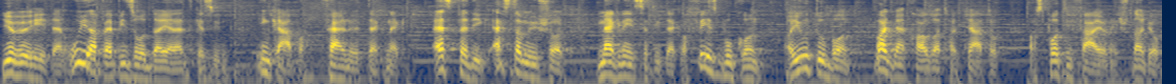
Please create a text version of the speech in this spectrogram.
Jövő héten újabb epizóddal jelentkezünk, inkább a felnőtteknek. Ezt pedig, ezt a műsort megnézhetitek a Facebookon, a Youtube-on, vagy meghallgathatjátok a Spotify-on és nagyobb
